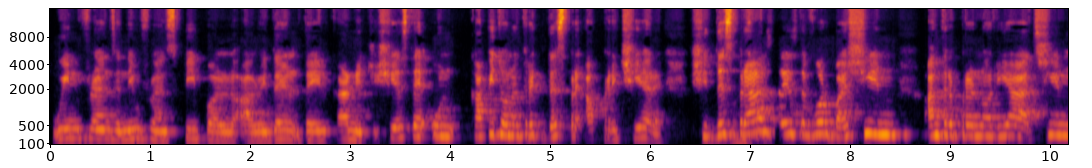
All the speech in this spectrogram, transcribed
Win Friends and Influence People al lui Dale, Dale Carnegie și este un capitol întreg despre apreciere și despre mhm. asta este vorba și în antreprenoriat și în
